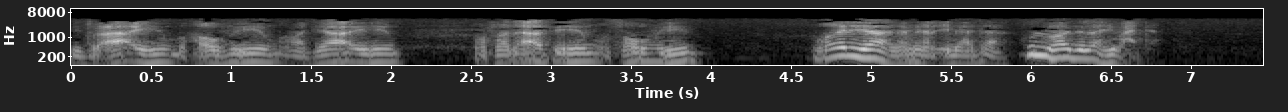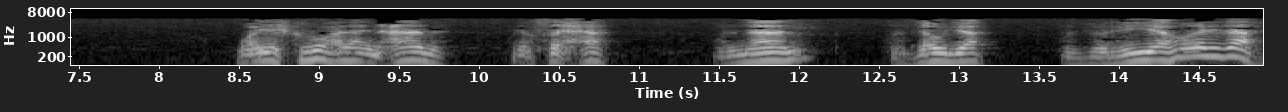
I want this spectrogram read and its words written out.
بدعائهم وخوفهم ورجائهم وصلاتهم وصومهم. وغير هذا من العبادات. كل هذا لله وحده. وأن يشكروه على إنعامه من الصحة والمال والزوجة والذرية وغير ذلك.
